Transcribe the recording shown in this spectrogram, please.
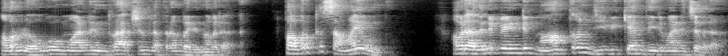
അവർ ലോകവുമായുള്ള ഇന്ററാക്ഷനിൽ അത്രയും വരുന്നവരല്ല. അപ്പൊ അവർക്ക് സമയമുണ്ട്. അവരതിനു വേണ്ടി മാത്രം ജീവിക്കാൻ തീരുമാനിച്ചവരാണ്.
